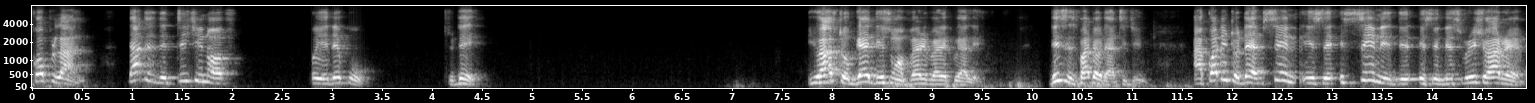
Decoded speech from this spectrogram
Copeland. That is the teaching of Oyedepo today. You have to get this one very, very clearly. This is part of their teaching. According to them, sin is a, sin is, the, is in the spiritual realm.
